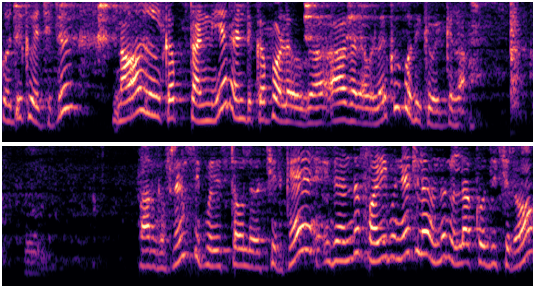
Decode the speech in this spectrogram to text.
கொதிக்க வச்சுட்டு நாலு கப் தண்ணியை ரெண்டு கப் அளவு ஆகிற அளவுக்கு கொதிக்க வைக்கலாம். பாருங்கள் ஃப்ரெண்ட்ஸ் இப்போ ஸ்டவ்வில் வச்சுருக்கேன். இது வந்து ஃபைவ் மினிட்ஸில் வந்து நல்லா கொதிச்சிடும்.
